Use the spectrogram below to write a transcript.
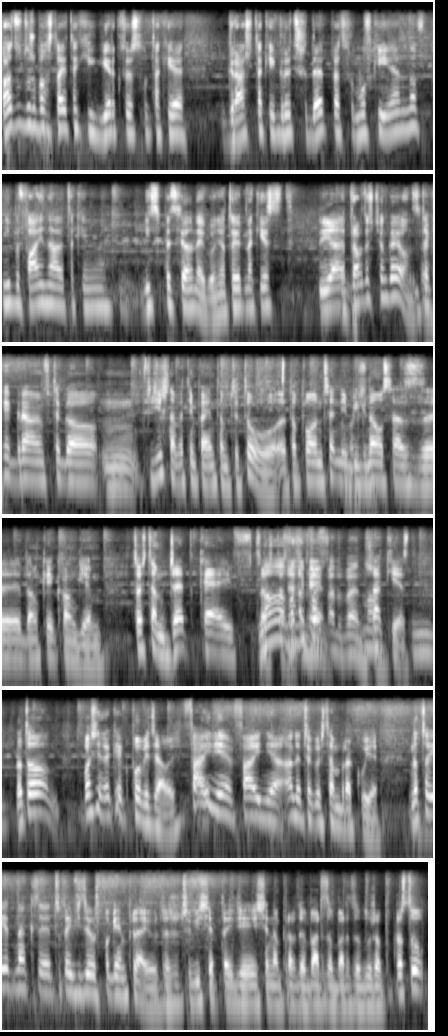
Bardzo dużo powstaje takich gier, które są takie... Grasz w takie gry 3D, platformówki, no niby fajne, ale takie no, nic specjalnego. Nie? To jednak jest Ja naprawdę ściągające. tak jak grałem w tego, mm, widzisz, nawet nie pamiętam tytułu, to połączenie Big Nose'a z Donkey Kongiem. Coś tam Jet Cave, coś No, tam. właśnie Cave Adventure. Tak jest. No to właśnie tak jak powiedziałeś, fajnie, fajnie, ale czegoś tam brakuje. No to jednak y, tutaj widzę już po gameplayu, że rzeczywiście tutaj dzieje się naprawdę bardzo, bardzo dużo. Po prostu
